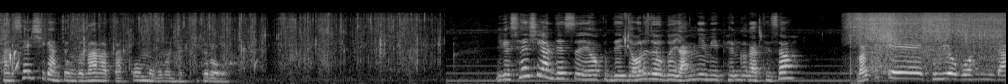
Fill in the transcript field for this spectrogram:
한 3시간 정도 나눴다. 구워 먹으면 더 부드러워 이게 3시간 됐어요. 근데 이제 어느 정도 양념이 밴것 같아서 맛있게 구우려고 합니다.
